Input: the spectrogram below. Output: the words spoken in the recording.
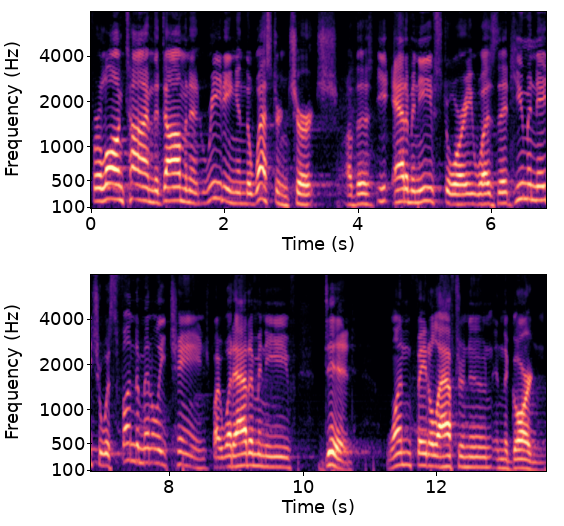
For a long time, the dominant reading in the Western church of the Adam and Eve story was that human nature was fundamentally changed by what Adam and Eve did one fatal afternoon in the garden,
